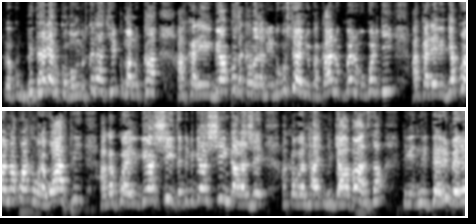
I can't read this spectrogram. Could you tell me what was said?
bigakubita hariya bikumva mu mutwe nta kiri kumanuka akareba ibyo yakoze akabona biri gusenyuka kandi kubera ubugoryi akareba ibyo akora n'akora akabona wapi agakora ibyo yashinze n'ibyo yashingaraje akabona ntibyavansa ntibi- ntibitera imbere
